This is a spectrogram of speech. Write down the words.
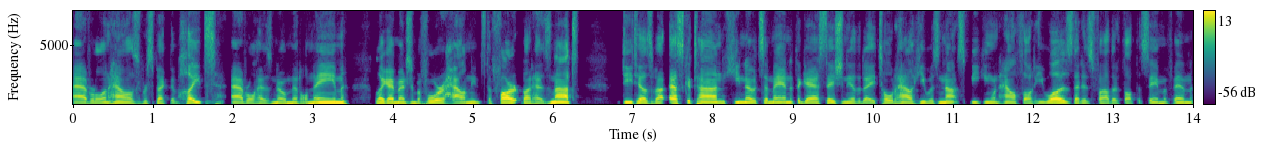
Avril and Hal's respective heights. Avril has no middle name. Like I mentioned before, Hal needs to fart but has not. details about Eschaton. He notes a man at the gas station the other day told Hal he was not speaking when Hal thought he was, that his father thought the same of him.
